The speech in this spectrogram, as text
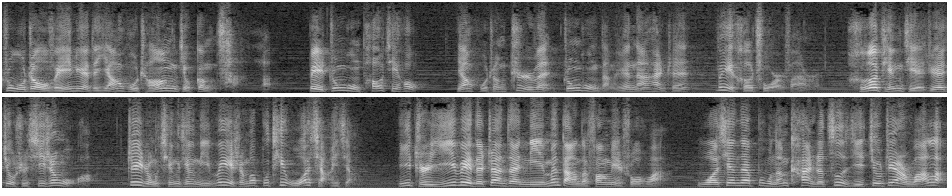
助纣为虐的杨虎城就更惨了。被中共抛弃后，杨虎城质问中共党员南汉宸为何出尔反尔，和平解决就是牺牲我。这种情形，你为什么不替我想一想？你只一味地站在你们党的方面说话。我现在不能看着自己就这样完了。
